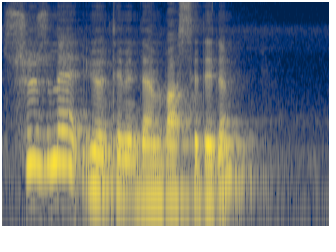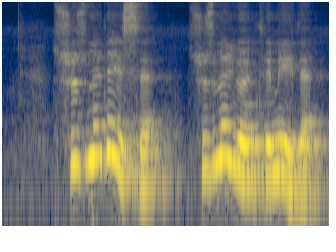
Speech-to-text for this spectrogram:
Süzme yönteminden bahsedelim. Süzmede ise süzme yöntemi ile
